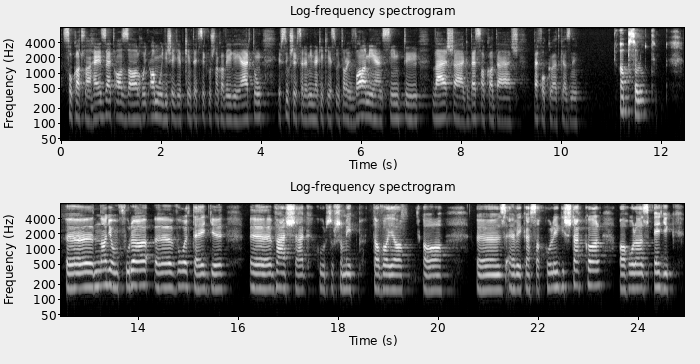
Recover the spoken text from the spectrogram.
szokatlan helyzet azzal, hogy amúgy is egyébként egy ciklusnak a végén jártunk, és szükségszerűen mindenki készült arra, hogy valamilyen szintű válság, beszakadás be fog következni. Abszolút. Ö, nagyon fura, ö, volt egy ö, válságkurzusom épp tavaly a, a az LVK szakkollégistákkal, ahol az egyik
